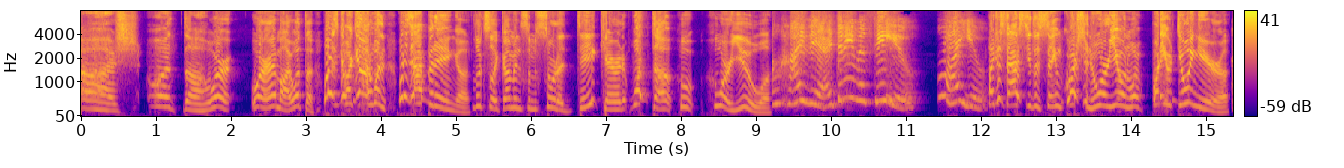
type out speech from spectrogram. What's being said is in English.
gosh. What the? Where? Where am I? What the? What is going on? What? What is happening? Uh, looks like I'm in some sort of daycare. What the? Who? Who are you? Oh, hi there. I didn't even see you. Who are you? I just asked you the same question. Who are you? And what? What are you doing here? Um,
